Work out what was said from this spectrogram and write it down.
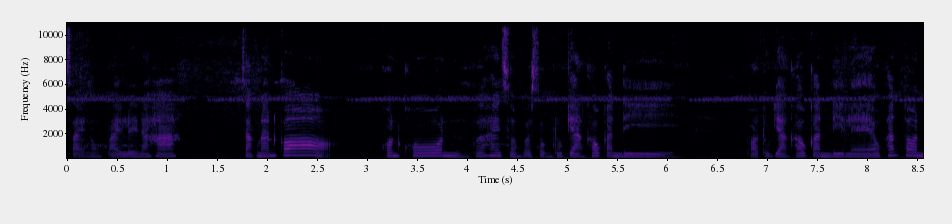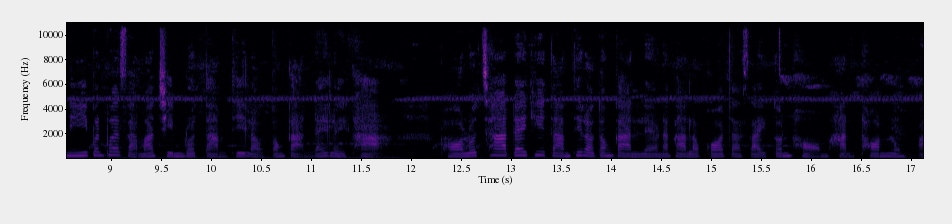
ใส่ลงไปเลยนะคะ จากนั้นก็คนๆเพื่อให้ส่วนผสมทุกอย่างเข้ากันดี พอทุกอย่างเข้ากันดีแล้ว ขั้นตอนนี้เพื่อนๆสามารถชิมรสตามที่เราต้องการได้เลยค่ะ พอรสชาติได้ที่ตามที่เราต้องการแล้วนะคะ เราก็จะใส่ต้นหอมหั่นท่อนลงไป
